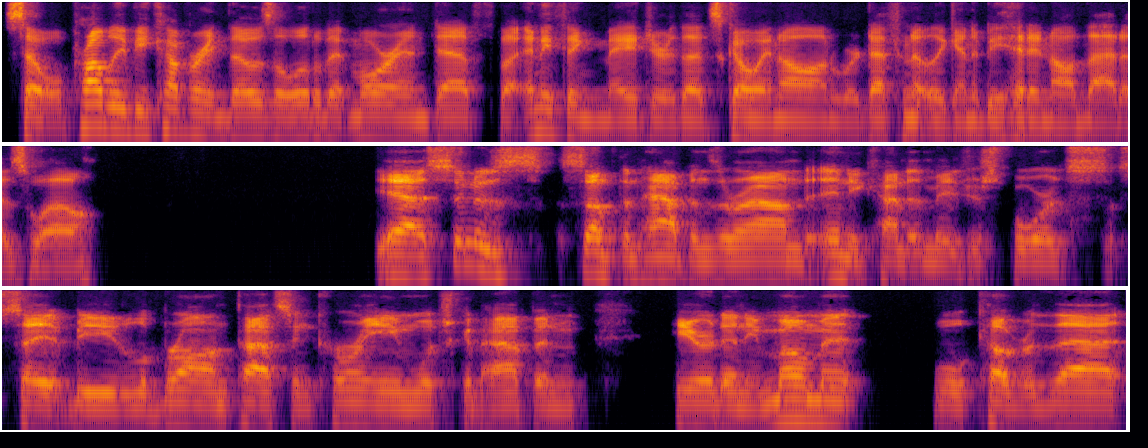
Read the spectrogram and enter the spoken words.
So we'll probably be covering those a little bit more in depth, but anything major that's going on, we're definitely going to be hitting on that as well. Yeah, as soon as something happens around any kind of major sports, say it be LeBron passing Kareem, which could happen here at any moment, We'll cover that,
